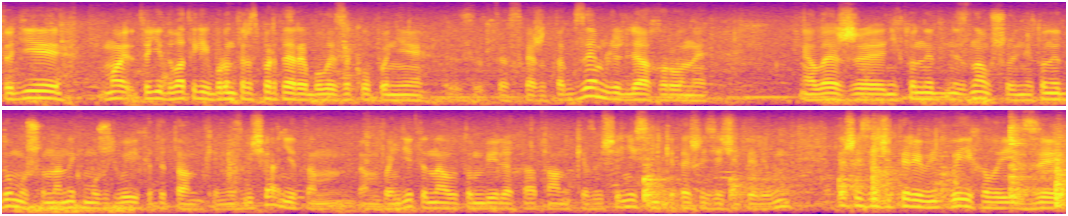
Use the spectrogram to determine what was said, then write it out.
Тоді, тоді два таких бронетранспортери були закопані, так скажемо так, в землю для охорони. Але ж е, ніхто не, не знав, що ніхто не думав, що на них можуть виїхати танки. Не звичайні там, там бандити на автомобілях, а танки, звичайнісінькі Т-64. Т-64 виїхали із е,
